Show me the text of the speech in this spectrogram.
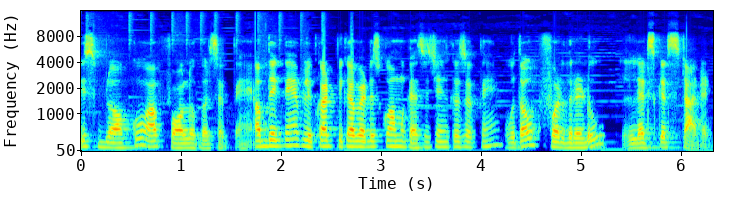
इस ब्लॉग को आप फॉलो कर सकते हैं। अब देखते हैं फ्लिपकार्ट पिकअप एड्रेस को हम कैसे चेंज कर सकते हैं। Without further do let's get started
